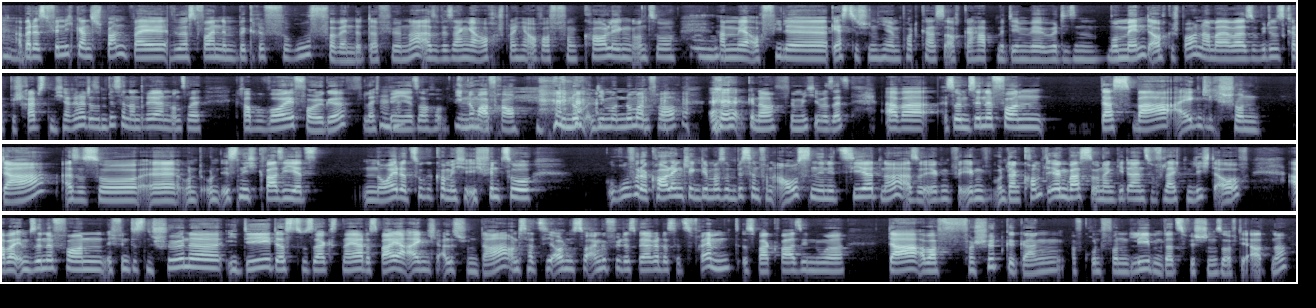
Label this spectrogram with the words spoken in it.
Mhm. Aber das finde ich ganz spannend, weil du hast vorhin den Begriff Ruf verwendet dafür, ne? Also wir sagen ja auch, sprechen ja auch oft von Calling und so. Mhm. Haben wir auch viele Gäste schon hier im Podcast auch gehabt, mit denen wir über diesen Moment auch gesprochen haben. Aber so wie du es gerade beschreibst, mich erinnert das ein bisschen, Andrea, an unsere Grabovoi-Folge. Vielleicht mhm. bin ich jetzt auch... Die Nummerfrau. Die, Num die Nummernfrau. genau, für mich übersetzt. Aber so im Sinne von, das war eigentlich schon da, also so äh, und und ist nicht quasi jetzt neu dazugekommen. Ich, ich finde so, Ruf oder Calling klingt immer so ein bisschen von außen initiiert, ne? Also irgendwie, irgend, und dann kommt irgendwas und dann geht einem so vielleicht ein Licht auf. Aber im Sinne von, ich finde es eine schöne Idee, dass du sagst, naja, das war ja eigentlich alles schon da und es hat sich auch nicht so angefühlt, als wäre das jetzt fremd. Es war quasi nur da, aber verschütt gegangen aufgrund von Leben dazwischen, so auf die Art, ne?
